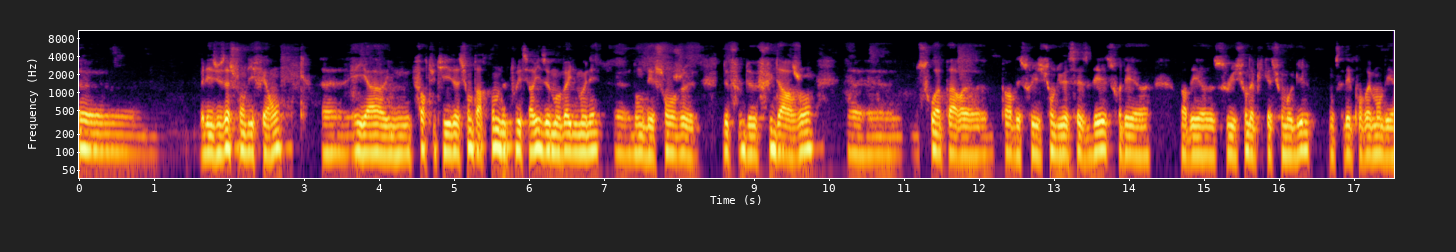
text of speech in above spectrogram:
les usages sont différents. Euh, et il y a une forte utilisation par contre de tous les services de mobile money, euh, donc d'échange de, flux, de flux d'argent, euh, soit par, par des solutions du SSD, soit des, par des solutions d'application mobile. Donc ça dépend vraiment des.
